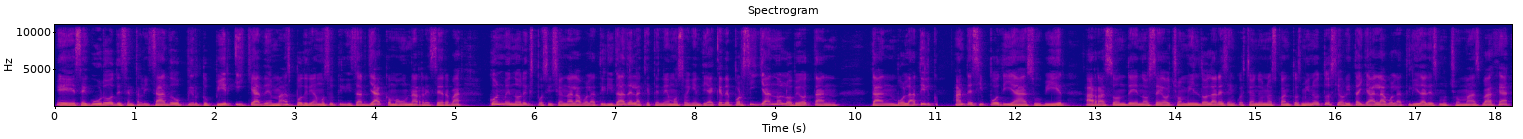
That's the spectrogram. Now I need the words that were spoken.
eh, seguro, descentralizado, peer-to-peer y que además podríamos utilizar ya como una reserva con menor exposición a la volatilidad de la que tenemos hoy en día, que de por sí ya no lo veo tan tan volátil. Antes sí podía subir a razón de, no sé, 8 mil dólares en cuestión de unos cuantos minutos y ahorita ya la volatilidad es mucho más baja.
